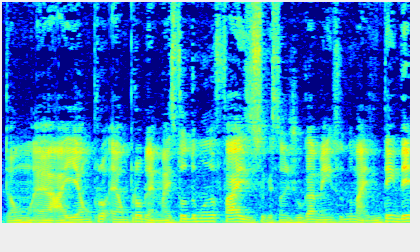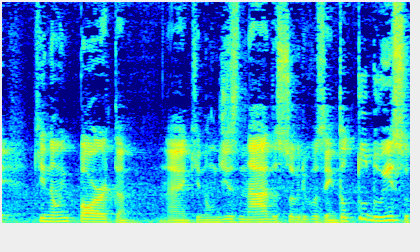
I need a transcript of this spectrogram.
Então, é, aí é um, é um problema. Mas todo mundo faz isso, questão de julgamento e tudo mais. Entender que não importa, né? que não diz nada sobre você. Então, tudo isso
